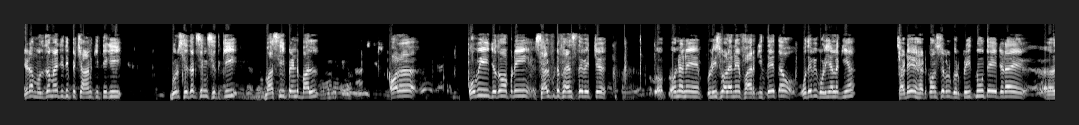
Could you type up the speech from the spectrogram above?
ਜਿਹੜਾ ਮੁਲਜ਼ਮ ਹੈ ਜਿਹਦੀ ਪਛਾਣ ਕੀਤੀ ਗਈ ਗੁਰਸਿਦਕ ਸਿੰਘ ਸਿੱਦਕੀ ਵਾਸੀ ਪਿੰਡ ਬਲ ਔਰ ਉਹ ਵੀ ਜਦੋਂ ਆਪਣੀ ਸੈਲਫ ਡਿਫੈਂਸ ਦੇ ਵਿੱਚ ਉਹਨਾਂ ਨੇ ਪੁਲਿਸ ਵਾਲਿਆਂ ਨੇ ਫਾਇਰ ਕੀਤੇ ਤਾਂ ਉਹਦੇ ਵੀ ਗੋਲੀਆਂ ਲੱਗੀਆਂ। ਸਾਡੇ ਹੈੱਡ ਕਾਂਸਟੇਬਲ ਗੁਰਪ੍ਰੀਤ ਨੂੰ ਤੇ ਜਿਹੜਾ ਇਹ, ਅਹ,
